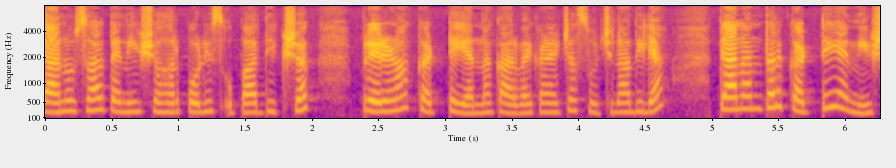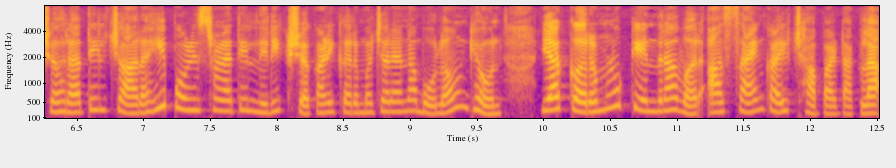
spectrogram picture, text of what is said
त्यानुसार त्यांनी शहर पोलीस उपाधीक्षक प्रेरणा कट्टे यांना कारवाई करण्याच्या सूचना दिल्या. त्यानंतर कट्टे यांनी शहरातील चारही पोलीस ठाण्यातील निरीक्षक आणि कर्मचाऱ्यांना बोलावून घेऊन या करमणूक केंद्रावर आज सायंकाळी छापा टाकला.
